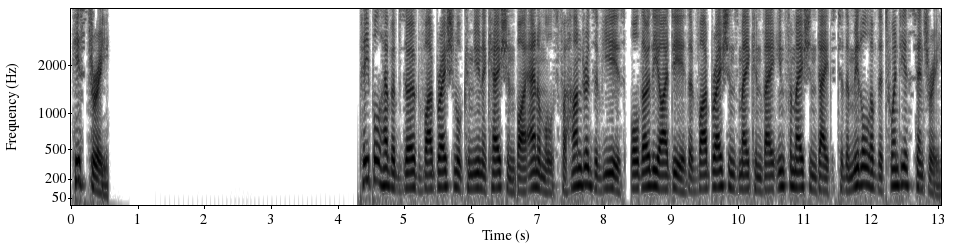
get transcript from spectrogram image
History People have observed vibrational communication by animals for hundreds of years, although the idea that vibrations may convey information dates to the middle of the 20th century.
